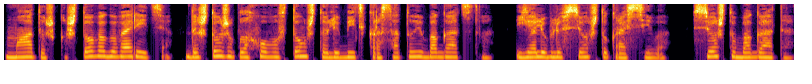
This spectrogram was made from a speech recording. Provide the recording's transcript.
матушка, что вы говорите? Да что же плохого в том, что любить красоту и богатство? Я люблю все, что красиво, все, что богато.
